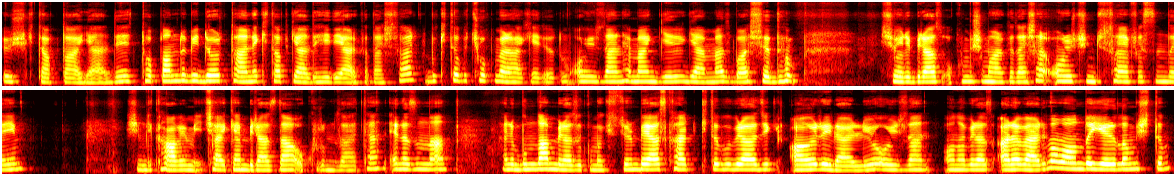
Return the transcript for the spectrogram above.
3 kitap daha geldi. Toplamda bir 4 tane kitap geldi hediye arkadaşlar. Bu kitabı çok merak ediyordum. O yüzden hemen gelir gelmez başladım. Şöyle biraz okumuşum arkadaşlar. 13. sayfasındayım. Şimdi kahvemi içerken biraz daha okurum zaten. En azından hani bundan biraz okumak istiyorum. Beyaz Kalp kitabı birazcık ağır ilerliyor. O yüzden ona biraz ara verdim ama onu da yarılamıştım.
